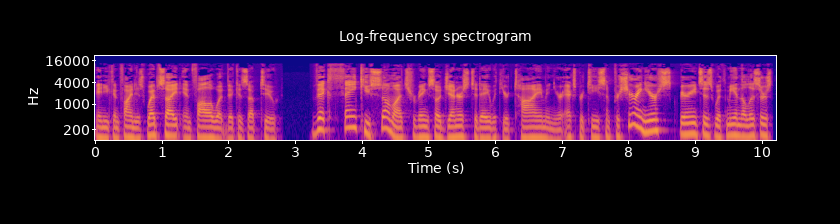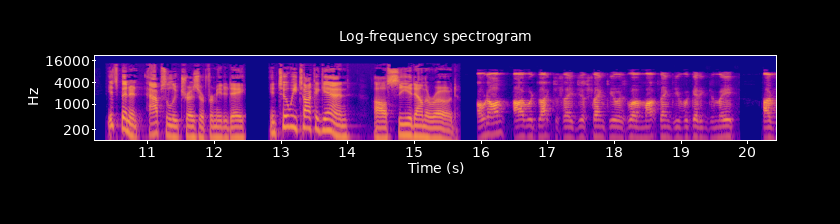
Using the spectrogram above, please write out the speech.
and you can find his website and follow what Vic is up to. Vic, thank you so much for being so generous today with your time and your expertise and for sharing your experiences with me and the listeners. It's been an absolute treasure for me today. Until we talk again, I'll see you down the road. Hold on. I would like to say just thank you as well, Mark. Thank you for getting to me. I've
